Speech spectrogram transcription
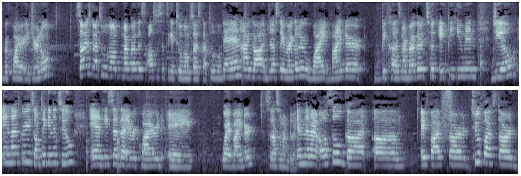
require a journal. So I just got two of them. My brother's also said to get two of them, so I just got two of them. Then I got just a regular white binder because my brother took AP Human Geo in ninth grade, so I'm taking the two. And he said that it required a white binder, so that's what I'm doing. And then I also got um, a five-star, two five-star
